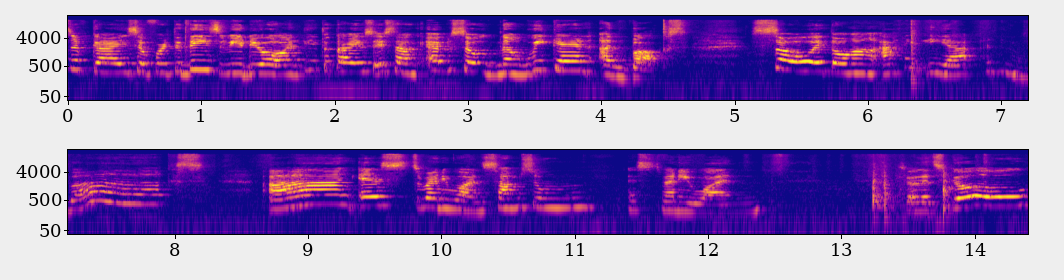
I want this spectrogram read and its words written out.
What's up guys? So for today's video, andito tayo sa isang episode ng Weekend Unbox. So, ito ang aking iya-unbox. Ang S21, Samsung S21. So, let's go!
